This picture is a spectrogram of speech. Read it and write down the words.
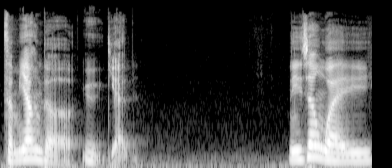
怎么样的语言？你认为？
